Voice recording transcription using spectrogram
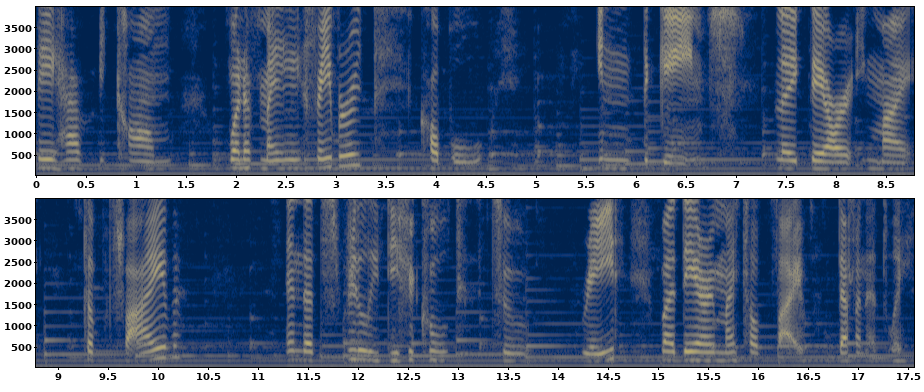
they have become one of my favorite couple in the games. like they are in my top five, and that's really difficult to rate, but they are in my top five, definitely.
